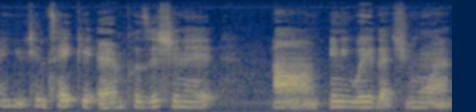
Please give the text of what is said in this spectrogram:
and you can take it and position it um, any way that you want.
